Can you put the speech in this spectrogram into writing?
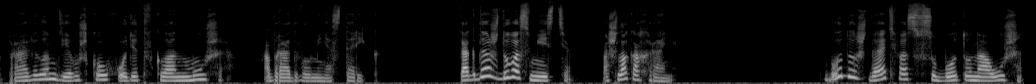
правилам девушка уходит в клан мужа», — обрадовал меня старик. «Тогда жду вас вместе», — пошла к охране. «Буду ждать вас в субботу на ужин»,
